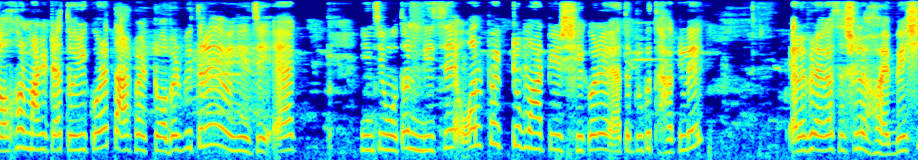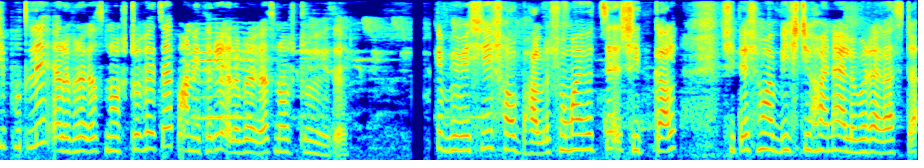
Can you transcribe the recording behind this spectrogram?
তখন মাটিটা তৈরি করে তারপরে টবের ভিতরে ওই যে এক ইঞ্চি মতন নিচে অল্প একটু মাটির শেকড়ে এতটুকু থাকলে অ্যালোভেরা গাছ আসলে হয়। বেশি পুতলে অ্যালোভেরা গাছ নষ্ট হয়ে যায় পানি থাকলে অ্যালোভেরা গাছ নষ্ট হয়ে যায়। থেকে বেশি সব ভালো সময় হচ্ছে শীতকাল। শীতের সময় বৃষ্টি হয় না, অ্যালোভেরা গাছটা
